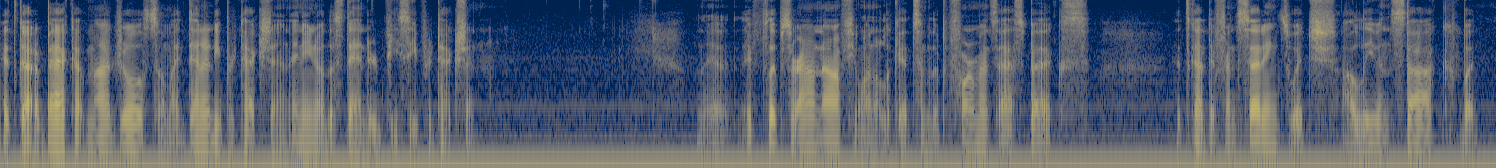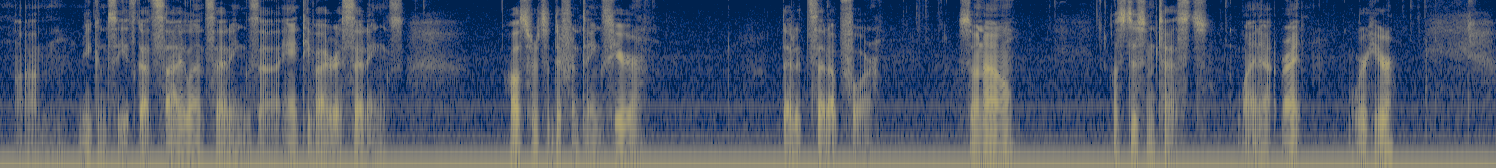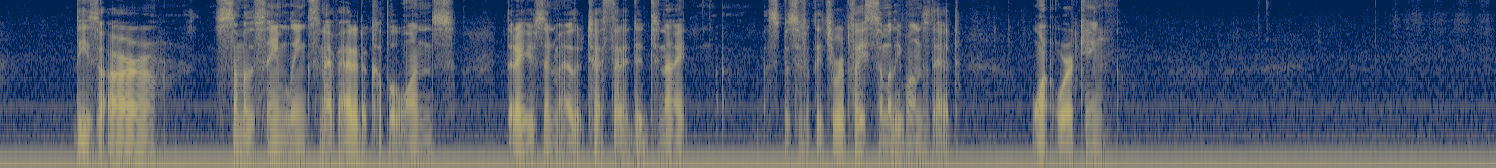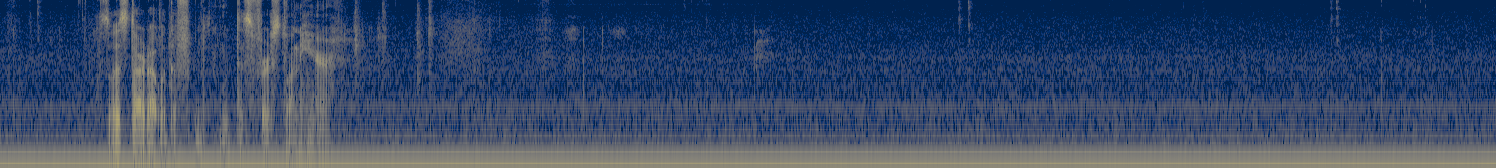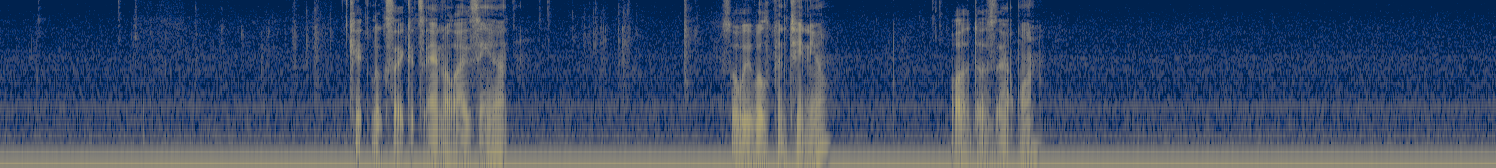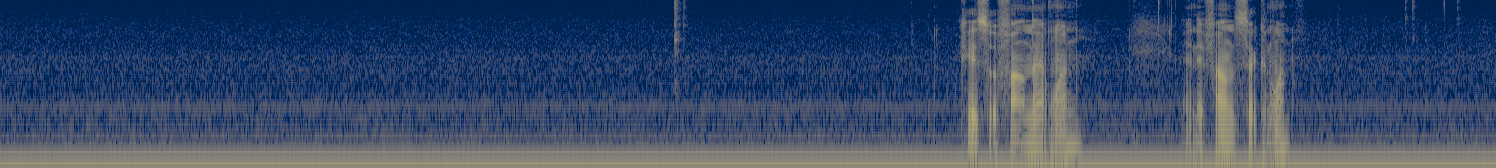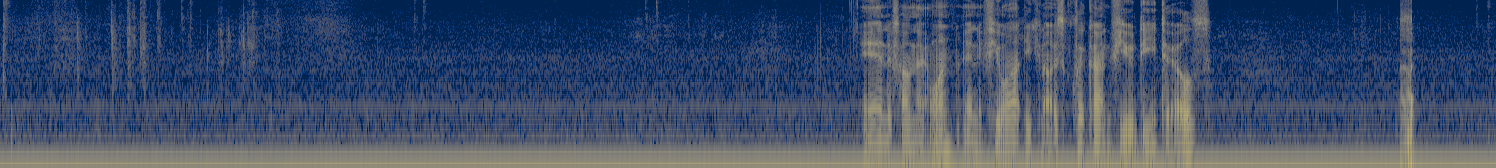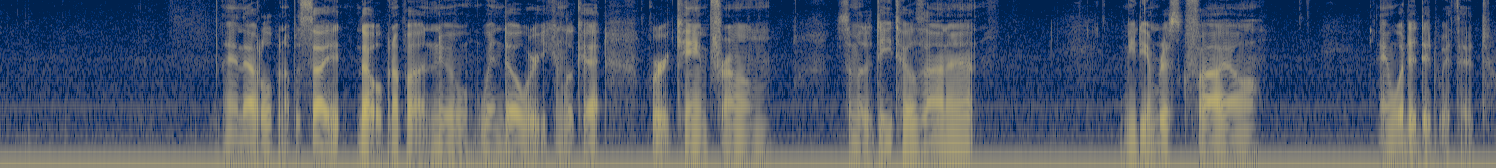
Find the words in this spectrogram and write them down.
It's got a backup module some identity protection and you know the standard pc protection. Uh, it flips around now if you want to look at some of the performance aspects. It's got different settings which I'll leave in stock but um, you can see it's got silent settings, uh, antivirus settings, all sorts of different things here that it's set up for. So now, let's do some tests. Why not, right? We're here. These are some of the same links, and I've added a couple ones that I used in my other test that I did tonight, specifically to replace some of the ones that weren't working So let's start out with, the, with this first one here. Okay, looks like it's analyzing it. So we will continue while it does that one. Okay, so I found that one, and it found the second one. And I found that one, and if you want, you can always click on View Details. And that will open up a site, that will open up a new window where you can look at where it came from, some of the details on it, medium risk file, and what it did with it.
